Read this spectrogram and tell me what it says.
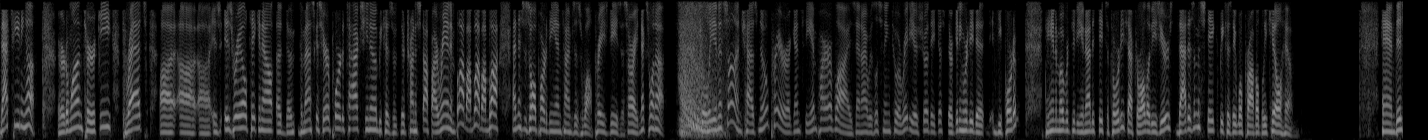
that's heating up. Erdogan, Turkey, threats. Uh, uh, uh, is Israel taking out uh, Damascus airport attacks? You know, because they're trying to stop Iran and blah blah blah blah blah. And this is all part of the end times as well. Praise Jesus. All right, next one up. Julian Assange has no prayer against the empire of lies. And I was listening to a radio show. They just they're getting ready to deport him, to hand him over to the United States authorities after all of these years. That is a mistake because they will probably kill him. And this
